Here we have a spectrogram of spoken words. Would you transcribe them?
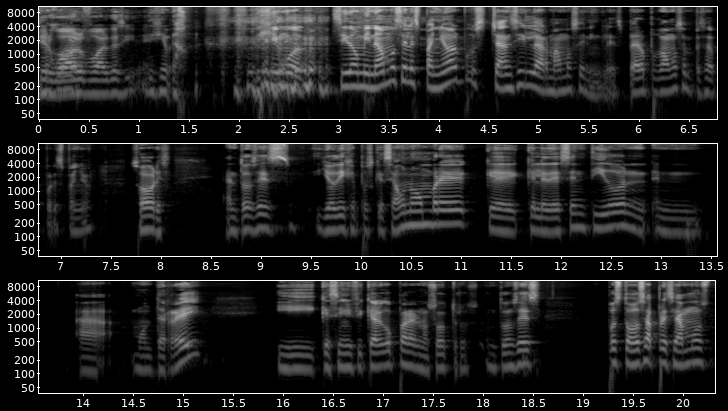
Mejor. Wolf o algo así. Dijimos, dijimos, si dominamos el español, pues chance y la armamos en inglés. Pero pues vamos a empezar por español. Sobres. Entonces yo dije, pues que sea un hombre que, que le dé sentido en, en- a Monterrey y que signifique algo para nosotros. Entonces, pues todos apreciamos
